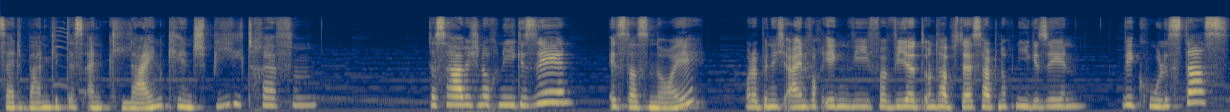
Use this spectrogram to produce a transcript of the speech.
Seit wann gibt es ein Kleinkind-Spieltreffen? Das habe ich noch nie gesehen. Ist das neu? Oder bin ich einfach irgendwie verwirrt und habe es deshalb noch nie gesehen? Wie cool ist das?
